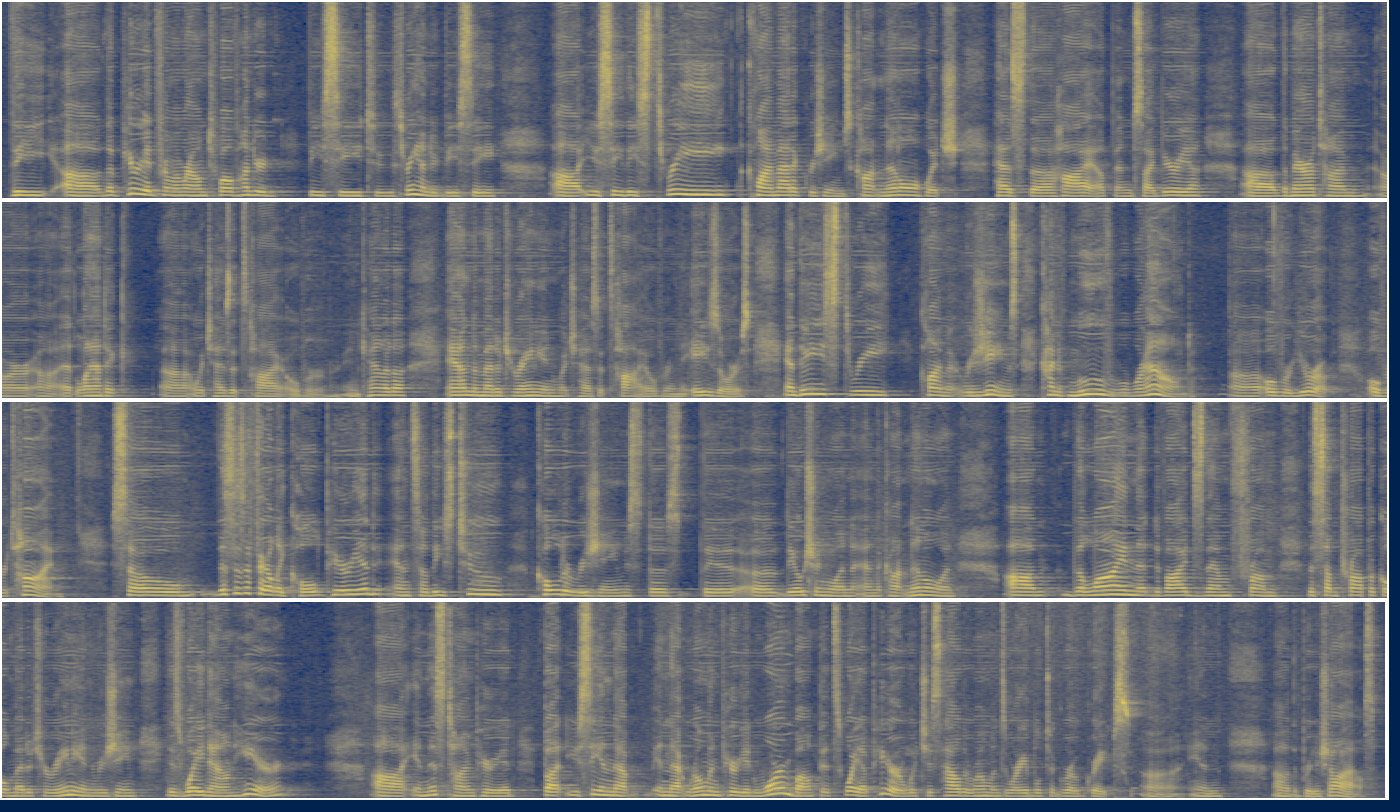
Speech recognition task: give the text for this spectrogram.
The, uh, the period from around 1200 BC to 300 BC, uh, you see these three climatic regimes, continental, which has the high up in Siberia, uh, the maritime or uh, Atlantic, uh, which has its high over in Canada, and the Mediterranean, which has its high over in the Azores. And these three climate regimes kind of move around over Europe over time. So this is a fairly cold period, and so these two colder regimes, the, the, uh, the ocean one and the continental one, um, the line that divides them from the subtropical Mediterranean regime is way down here uh, in this time period. But you see in that, in that Roman period warm bump, it's way up here, which is how the Romans were able to grow grapes uh, in uh, the British Isles.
